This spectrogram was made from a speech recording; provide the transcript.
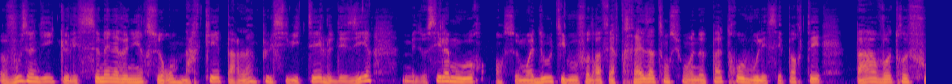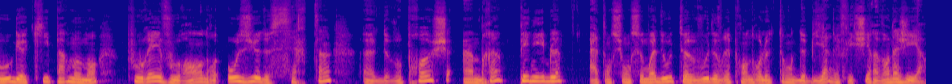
vous indique que les semaines à venir seront marquées par l'impulsivité, le désir, mais aussi l'amour. En ce mois d'août, il vous faudra faire très attention à ne pas trop vous laisser porter par votre fougue qui, par moment, pourrait vous rendre, aux yeux de certains euh, de vos proches, un brin pénible. Attention, ce mois d'août, vous devrez prendre le temps de bien réfléchir avant d'agir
